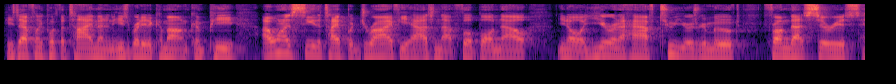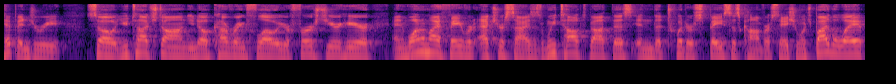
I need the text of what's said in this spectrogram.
He's definitely put the time in and he's ready to come out and compete. I want to see the type of drive he has in that football now, you know, a year and a half, two years removed from that serious hip injury. So you touched on, you know, covering Flo your first year here, and one of my favorite exercises. We talked about this in the Twitter Spaces conversation. Which, by the way,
